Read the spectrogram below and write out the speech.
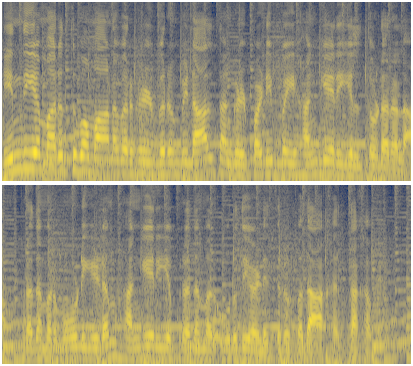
இந்திய மருத்துவ மாணவர்கள் விரும்பினால் தங்கள் படிப்பை ஹங்கேரியில் தொடரலாம். பிரதமர் மோடியிடம் ஹங்கேரிய பிரதமர் உறுதியளித்திருப்பதாக தகவல்.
